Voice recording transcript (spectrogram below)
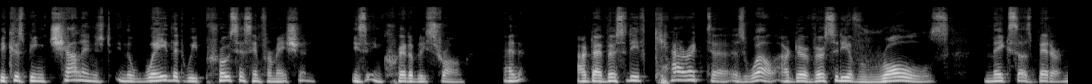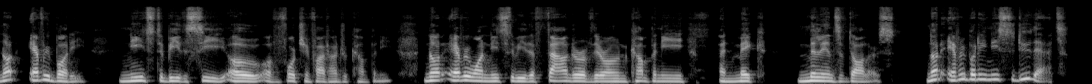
Because being challenged in the way that we process information is incredibly strong. And our diversity of character as well, our diversity of roles makes us better. Not everybody needs to be the CEO of a Fortune 500 company. Not everyone needs to be the founder of their own company and make millions of dollars. Not everybody needs to do that.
